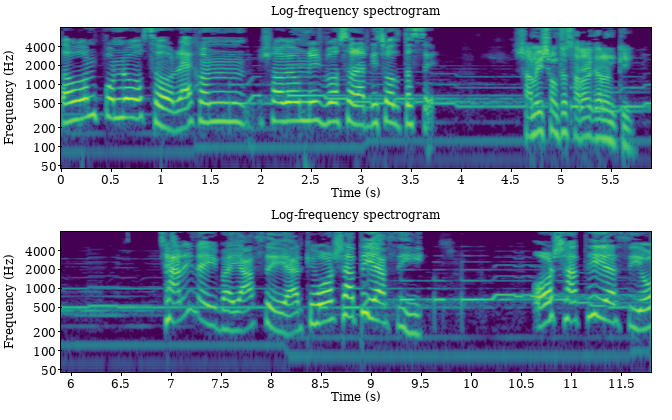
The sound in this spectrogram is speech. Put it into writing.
তখন পনেরো বছর এখন সবে উনিশ বছর আর কি চলতেছে। স্বামীর সংসার ছাড়ার কারণ কি? ছাড়ি নাই ভাই আছে আর কি ওর সাথেই আছি। ওর সাথেই আছি। ও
